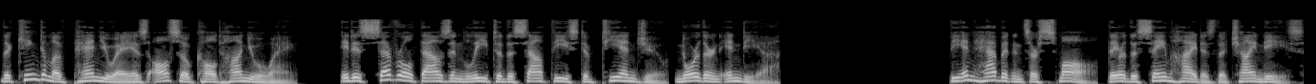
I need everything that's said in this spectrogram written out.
The kingdom of Panyue is also called Hanyuawang. It is several thousand li to the southeast of Tianzhu northern India, the inhabitants are small, they are the same height as the Chinese.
